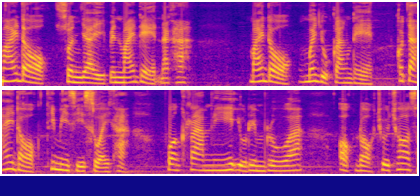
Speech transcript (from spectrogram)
ไม้ดอกส่วนใหญ่เป็นไม้แดดนะคะ ไม้ดอกเมื่ออยู่กลางแดดก็จะให้ดอกที่มีสีสวยค่ะ พวงครามนี้อยู่ริมรั้ว ออกดอกชูช่อส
